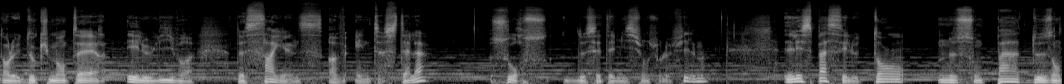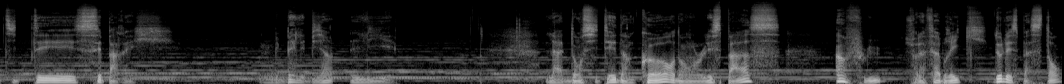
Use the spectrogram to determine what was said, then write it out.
dans le documentaire et le livre The Science of Interstellar, source de cette émission sur le film, l'espace et le temps ne sont pas deux entités séparées, mais bel et bien liées. La densité d'un corps dans l'espace influe sur la fabrique de l'espace-temps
